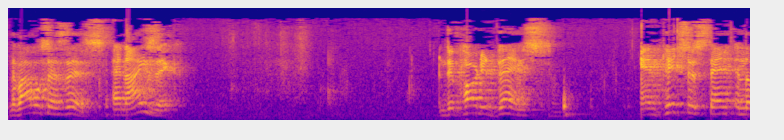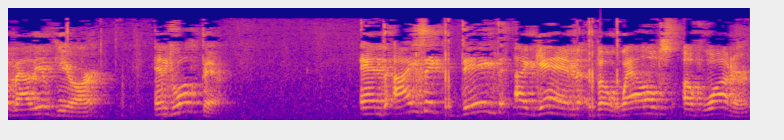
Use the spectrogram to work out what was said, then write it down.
The Bible says this And Isaac departed thence and pitched his tent in the valley of Gerar and dwelt there. And Isaac digged again the wells of water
